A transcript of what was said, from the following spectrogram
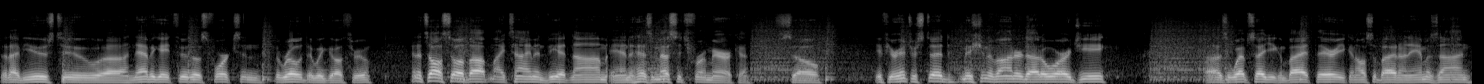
that I've used to uh, navigate through those forks in the road that we go through. And it's also about my time in Vietnam and it has a message for America. So if you're interested, missionofhonor.org uh, is a website. You can buy it there. You can also buy it on Amazon.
